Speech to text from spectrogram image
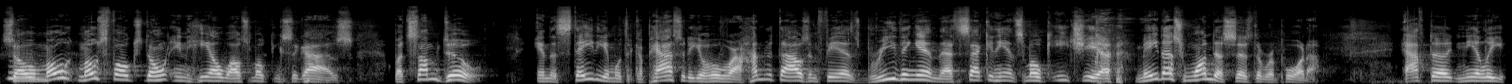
so mo- most folks don't inhale while smoking cigars, but some do. In the stadium with a capacity of over 100,000 fans breathing in that secondhand smoke each year made us wonder, says the reporter. After nearly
